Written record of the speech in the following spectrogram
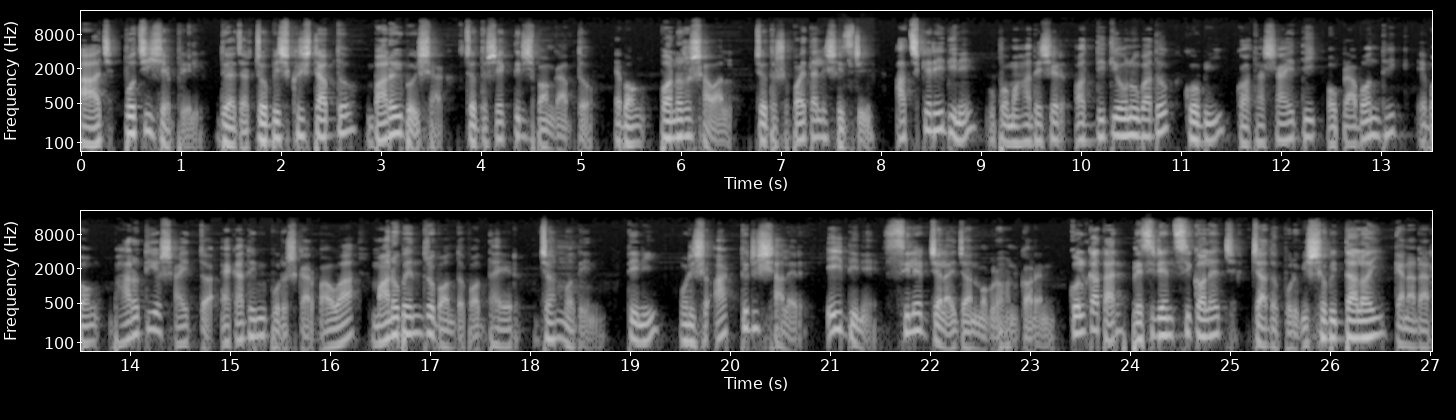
আজ পঁচিশ এপ্রিল, দুই হাজার চব্বিশ খ্রিস্টাব্দ, বারোই বৈশাখ, চোদ্দশো একত্রিশ বঙ্গাব্দ এবং পনেরো সাওয়াল চোদ্দশো পঁয়তাল্লিশ হিজড়ি। আজকের এই দিনে উপমহাদেশের অদ্বিতীয় অনুবাদক, কবি, কথা সাহিত্যিক ও প্রাবন্ধিক এবং ভারতীয় সাহিত্য একাডেমি পুরস্কার পাওয়া মানবেন্দ্র বন্দ্যোপাধ্যায়ের জন্মদিন। তিনি উনিশশো আটত্রিশ সালের এই দিনে সিলেট জেলায় জন্মগ্রহণ করেন। কলকাতার প্রেসিডেন্সি কলেজ, যাদবপুর বিশ্ববিদ্যালয়, কানাডার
